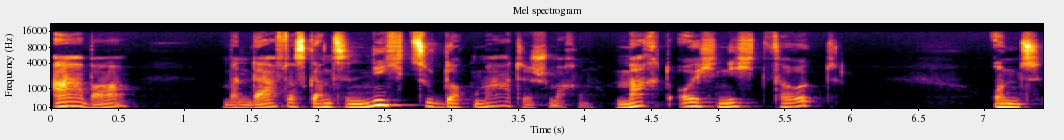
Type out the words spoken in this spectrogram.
Aber man darf das Ganze nicht zu dogmatisch machen. Macht euch nicht verrückt. Und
